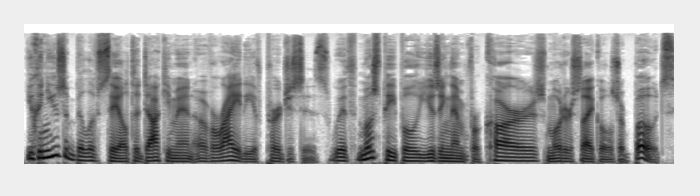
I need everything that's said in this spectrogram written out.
You can use a bill of sale to document a variety of purchases, with most people using them for cars, motorcycles, or boats.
